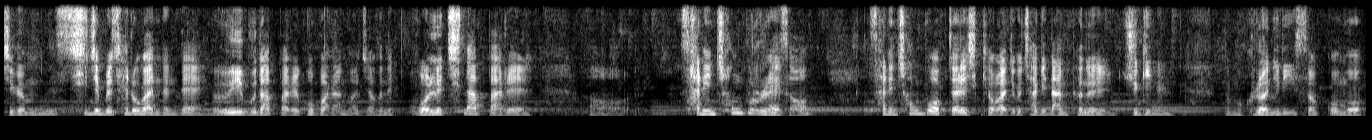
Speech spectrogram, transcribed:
지금 시집을 새로 갔는데 의붓 아빠를 고발한 거죠. 근데 원래 친아빠를 어, 살인 청부를 해서 살인 청부업자를 시켜가지고 자기 남편을 죽이는 또 뭐 그런 일이 있었고 뭐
